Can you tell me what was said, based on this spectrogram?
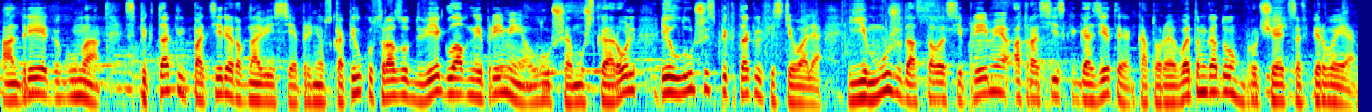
Андрея Гагуна. Спектакль «Потеря равновесия» принес копилку сразу две главные премии – «Лучшая мужская роль» и «Лучший спектакль фестиваля». Ему же досталась и премия от российской газеты, которая в этом году вручается впервые.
